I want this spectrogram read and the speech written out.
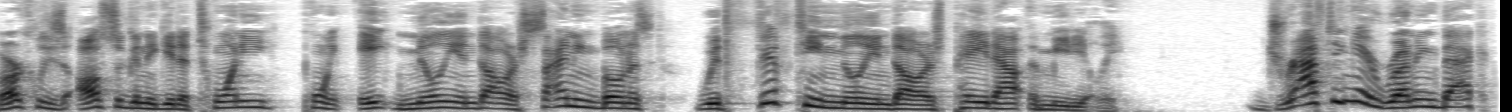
Barkley's also going to get a $20.8 million signing bonus with $15 million paid out immediately. Drafting a running back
